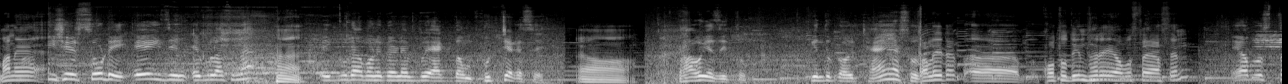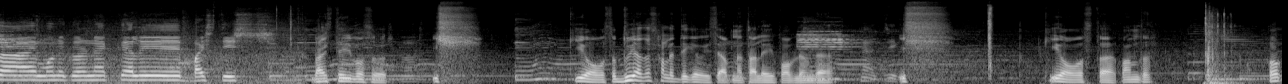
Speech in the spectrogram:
মানে কিসের সোডে এই যে এগুলো আছে না হ্যাঁ। এইগুলা মনে করেন একদম ফুটছে গেছে। ঘা হয়ে যেত। কিন্তু ওই ঠ্যাং আর তাহলে এটা কতদিন ধরে এই অবস্থায় আছেন? এই অবস্থায় মনে করেন এককালে বাইশ ত্রিশ। বাইশ তেইশ বছর? ইস কি অবস্থা? দুই হাজার সালের দিকে হয়েছে আপনার তাহলে এই প্রবলেমটা হ্যাঁ ইস কি অবস্থা কন তো হোক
